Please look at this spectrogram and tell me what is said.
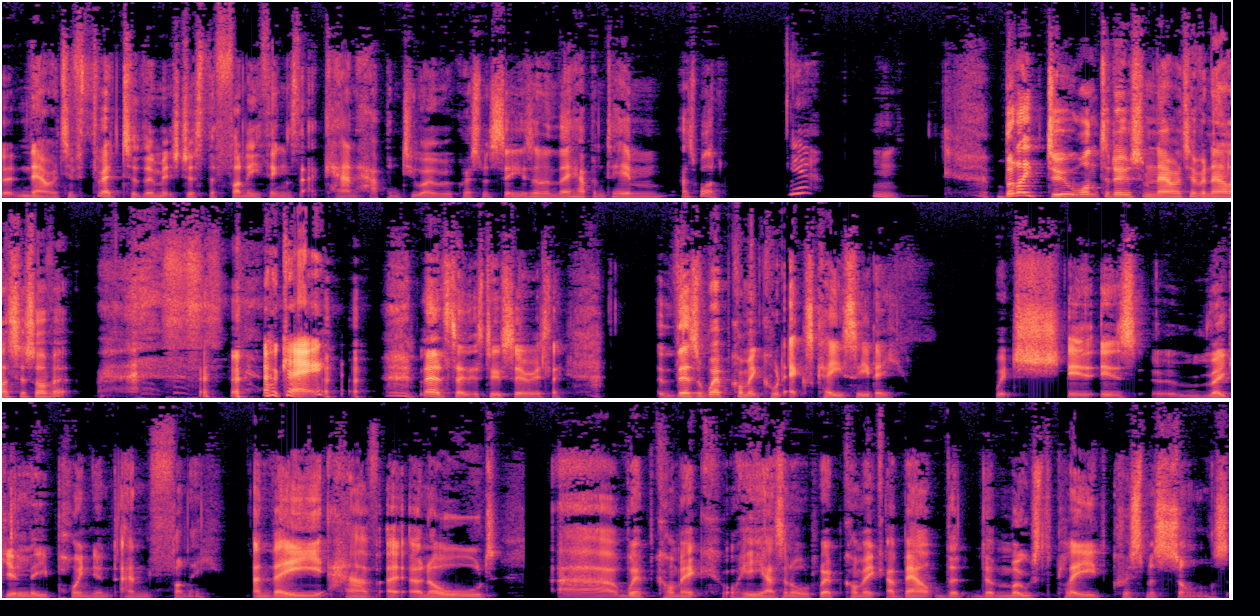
uh, narrative thread to them. It's just the funny things that can happen to you over Christmas season, and they happen to him as well. Hmm. But I do want to do some narrative analysis of it. Okay. Let's take this too seriously. There's a webcomic called XKCD, which is regularly poignant and funny. And they have a, an old uh, webcomic, or he has an old webcomic about the, the most played Christmas songs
